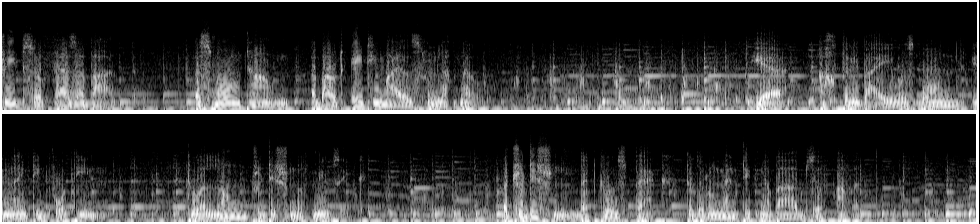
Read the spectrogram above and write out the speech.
Streets of Faizabad, a small town about 80 miles from Lucknow. Here, Akhtari Bai was born in 1914 to a long tradition of music. A tradition that goes back to the romantic Nawabs of Awadh.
